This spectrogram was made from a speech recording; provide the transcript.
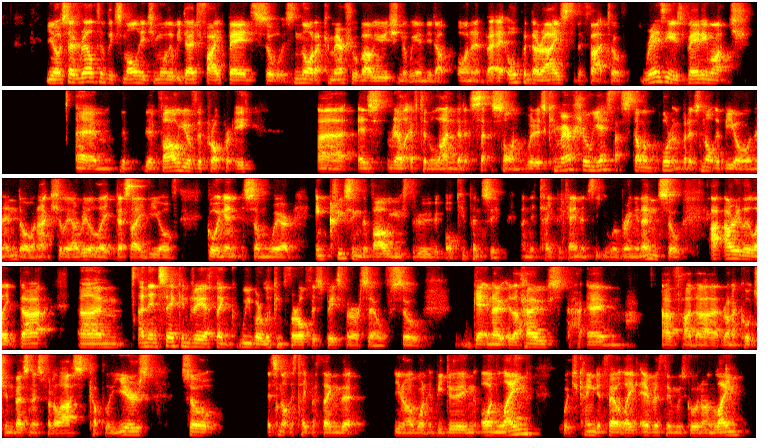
you know, it's a relatively small HMO that we did, five beds. So it's not a commercial valuation that we ended up on it, but it opened our eyes to the fact of Resi is very much um, the, the value of the property uh, is relative to the land that it sits on. Whereas commercial, yes, that's still important, but it's not the be all and end all. And actually, I really like this idea of going into somewhere, increasing the value through occupancy and the type of tenants that you were bringing in. So I, I really like that. Um, and then secondary, I think we were looking for office space for ourselves. So getting out of the house, um, I've had a run a coaching business for the last couple of years. So it's not the type of thing that you know I want to be doing online, which kind of felt like everything was going online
